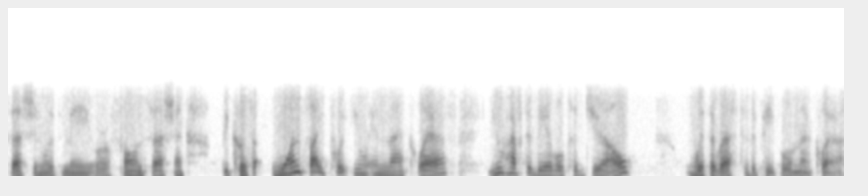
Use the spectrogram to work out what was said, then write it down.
session with me or a phone session because once i put you in that class you have to be able to gel with the rest of the people in that class.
